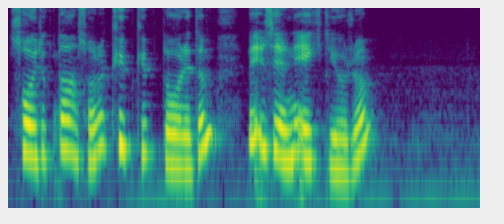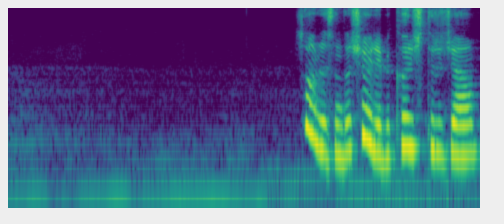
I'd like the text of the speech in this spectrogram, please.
soyduktan sonra küp küp doğradım ve üzerine ekliyorum. Sonrasında şöyle bir karıştıracağım.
